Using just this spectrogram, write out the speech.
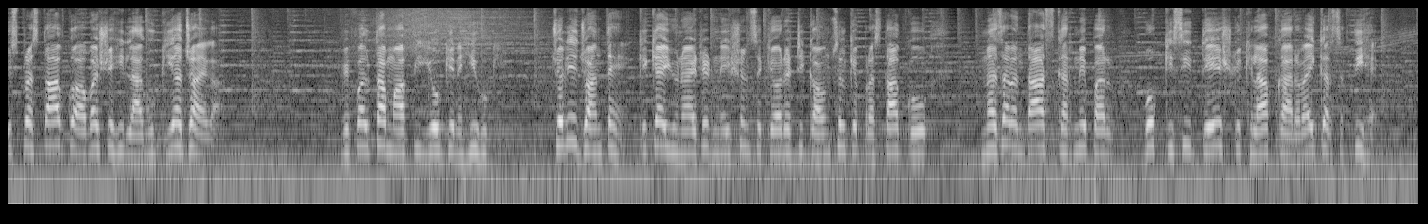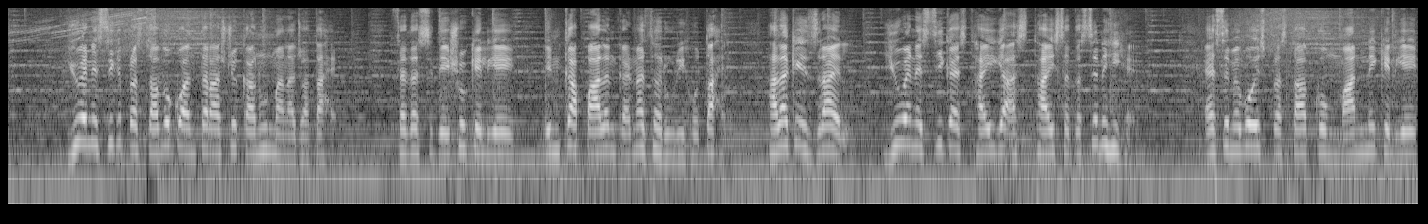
इस प्रस्ताव को अवश्य ही लागू किया जाएगा। विफलता माफ़ी योग्य नहीं होगी। चलिए जानते हैं कि क्या यूनाइटेड नेशन सिक्योरिटी काउंसिल के प्रस्ताव को नजरअंदाज करने पर वो किसी देश के खिलाफ कार्रवाई कर सकती है। यूएनएससी के प्रस्तावों को अंतर्राष्ट्रीय कानून माना जाता है। सदस्य देशों के लिए इनका पालन करना ज़रूरी होता है। हालाँकि इसराइल यूएनएससी का स्थायी या अस्थायी सदस्य नहीं है। ऐसे में वो इस प्रस्ताव को मानने के लिए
